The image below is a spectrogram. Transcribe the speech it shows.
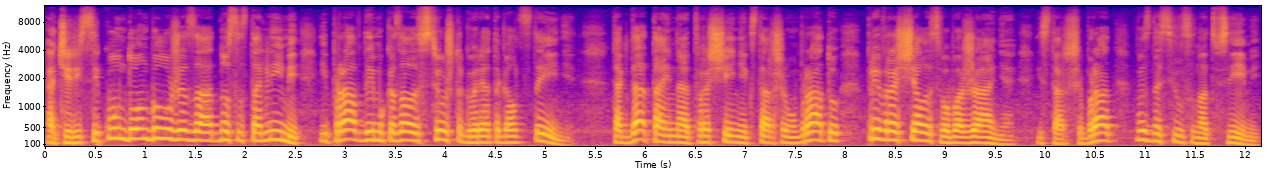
А через секунду он был уже заодно с остальными, и правда ему казалось все, что говорят о Голдстейне. Тогда тайное отвращение к старшему брату превращалось в обожание, и старший брат возносился над всеми,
